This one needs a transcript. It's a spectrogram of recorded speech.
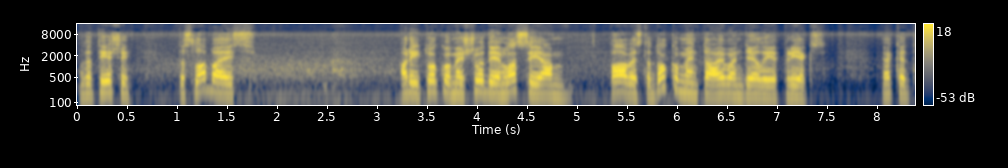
Un tad tieši tas labais, arī to, ko mēs šodien lasījām pāvesta dokumentā, evaņģēlīja prieks, ja, kad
